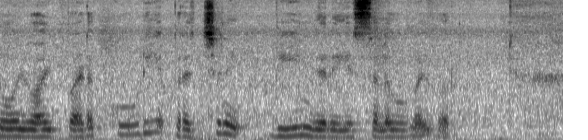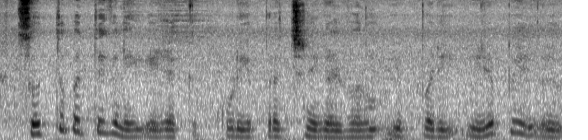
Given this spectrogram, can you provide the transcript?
நோய்வாய்ப்படக்கூடிய பிரச்சனை வீண் விரைய செலவுகள் வரும். சொத்து பத்துகளை இழக்கக்கூடிய பிரச்சனைகள் வரும். இப்படி இழப்பீடுகள்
